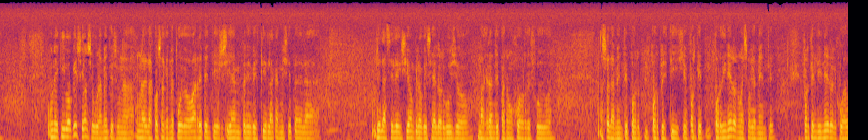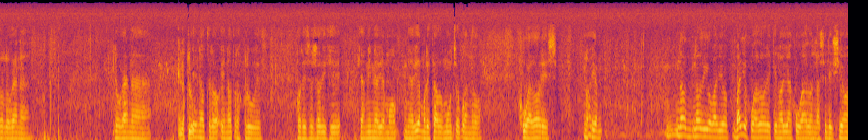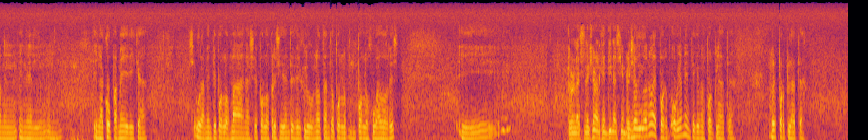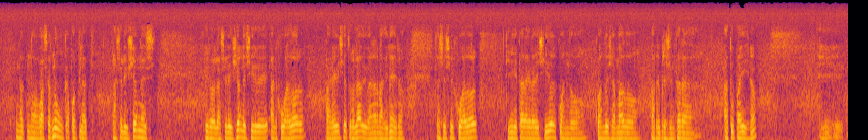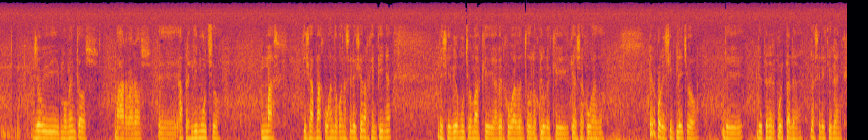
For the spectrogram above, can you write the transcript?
una equivocación, seguramente es una, una de las cosas que me puedo arrepentir siempre, vestir la camiseta de la, de la selección, creo que sea el orgullo más grande para un jugador de fútbol. No solamente por, por prestigio, porque por dinero no es obviamente, porque el dinero el jugador lo gana lo gana en los clubes. En, otro, en otros clubes. Por eso yo dije que a mí me había, me había molestado mucho cuando jugadores no habían no, no digo varios varios jugadores que no habían jugado en la selección en, en, el, en la Copa América seguramente por los managers por los presidentes del club no tanto por, por los jugadores y, pero en la selección argentina siempre yo digo no es por obviamente que no es por plata no es por plata no, no va a ser nunca por plata la selección es pero la selección le sirve al jugador para irse a otro lado y ganar más dinero. Entonces el jugador tiene que estar agradecido cuando, cuando es llamado a representar a, tu país, ¿no? Yo viví momentos bárbaros, aprendí mucho, más, quizás más jugando con la selección argentina, me sirvió mucho más que haber jugado en todos los clubes que, haya jugado, pero por el simple hecho de, tener puesta la, la blanca.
